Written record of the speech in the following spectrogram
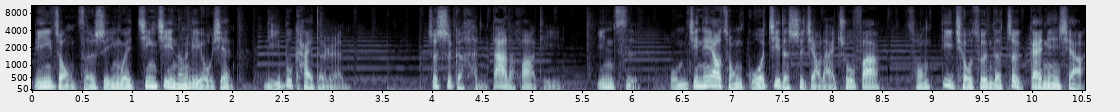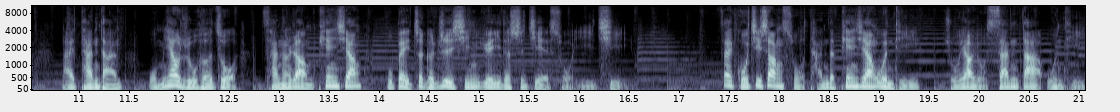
另一种则是因为经济能力有限离不开的人。这是个很大的话题，因此我们今天要从国际的视角来出发。从地球村的这个概念下来谈谈，我们要如何做才能让偏乡不被这个日新月异的世界所遗弃？在国际上所谈的偏乡问题，主要有三大问题。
